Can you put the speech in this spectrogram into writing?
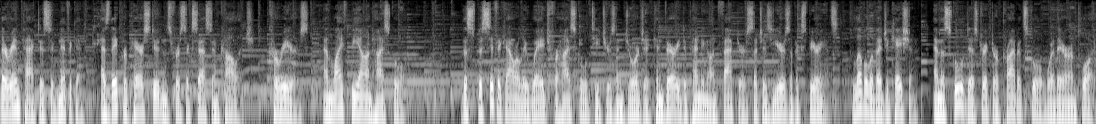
Their impact is significant, as they prepare students for success in college, careers, and life beyond high school. The specific hourly wage for high school teachers in Georgia can vary depending on factors such as years of experience, level of education, and the school district or private school where they are employed.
